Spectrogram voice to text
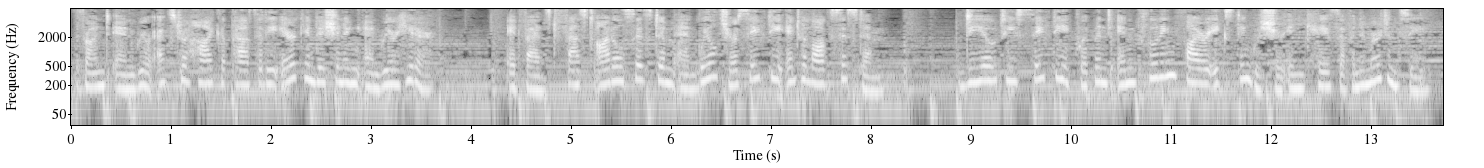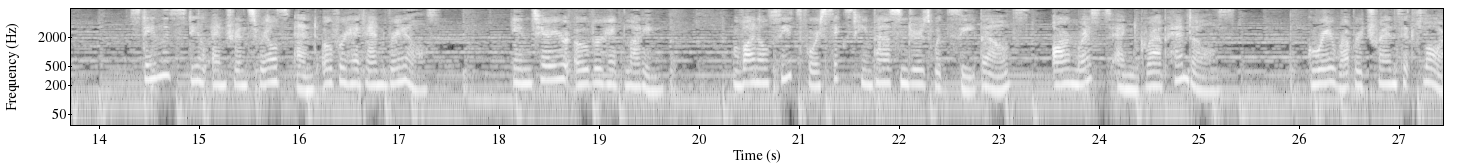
front and rear extra high capacity air conditioning and rear heater, Advanced Fast Idle System and Wheelchair Safety Interlock System. DOT safety equipment including fire extinguisher in case of an emergency. Stainless steel entrance rails and overhead handrails. Interior overhead lighting. Vinyl seats for 16 passengers with seat belts, armrests and grab handles. Gray rubber transit floor.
